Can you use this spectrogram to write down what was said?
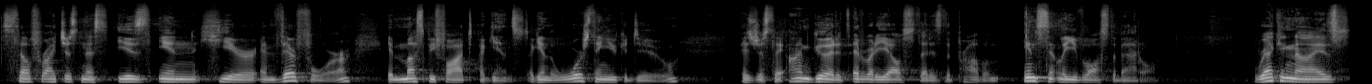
Self righteousness is in here, and therefore it must be fought against. Again, the worst thing you could do is just say, I'm good, it's everybody else that is the problem. Instantly, you've lost the battle. Recognize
